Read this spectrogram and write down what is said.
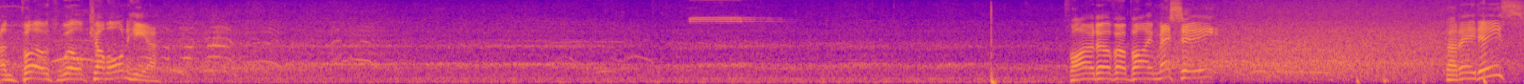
and both will come on here. Fired over by Messi. Paredes.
